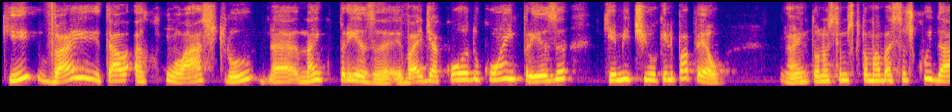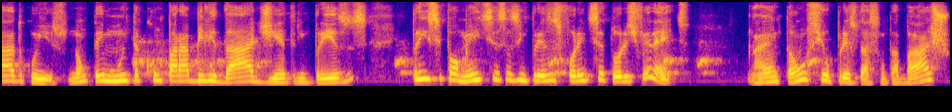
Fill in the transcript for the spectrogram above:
que vai estar com lastro na, na empresa, vai de acordo com a empresa que emitiu aquele papel. Né? Então nós temos que tomar bastante cuidado com isso. Não tem muita comparabilidade entre empresas, principalmente se essas empresas forem de setores diferentes. Né? Então, se o preço da ação está baixo,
